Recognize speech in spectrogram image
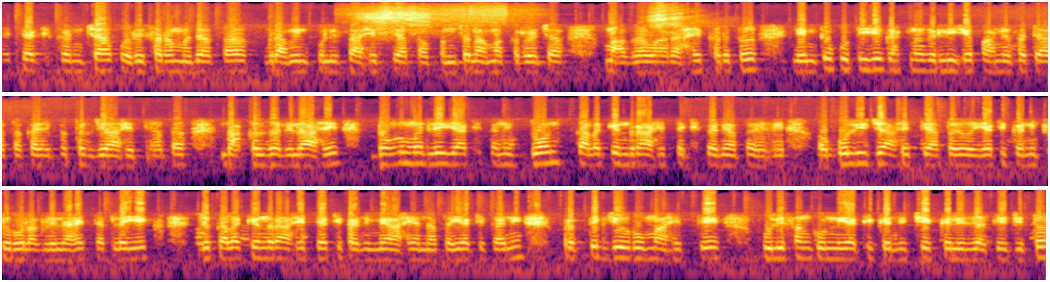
त्या ठिकाणच्या परिसरामध्ये आता ग्रामीण पोलीस आहेत ते आता पंचनामा करण्याच्या मागावर आहे. खरं तर नेमकं कुठे ही घटना घडली हे पाहण्यासाठी आता काही पथक जे आहे ते आता दाखल झालेलं आहे. दौंडमधले या ठिकाणी दोन कला केंद्र आहेत. त्या ठिकाणी आता हे पोलीस जे आहेत ते आता या ठिकाणी फिरू लागलेले आहेत. त्यातलं एक जे कला केंद्र आहे त्या ठिकाणी मी आहे आणि आता या ठिकाणी प्रत्येक जे रूम आहेत ते पोलिसांकडून या ठिकाणी चेक केली जाते. जिथं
